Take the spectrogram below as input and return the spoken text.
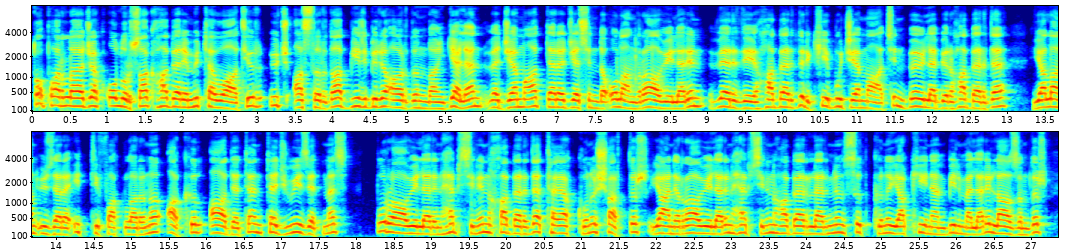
Toparlayacak olursak haberi mütevatir 3 asırda birbiri ardından gelen ve cemaat derecesinde olan ravilerin verdiği haberdir ki bu cemaatin böyle bir haberde yalan üzere ittifaklarını akıl adeten tecviz etmez. Bu ravilerin hepsinin haberde teyakkunu şarttır. Yani ravilerin hepsinin haberlerinin sıdkını yakinen bilmeleri lazımdır.''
